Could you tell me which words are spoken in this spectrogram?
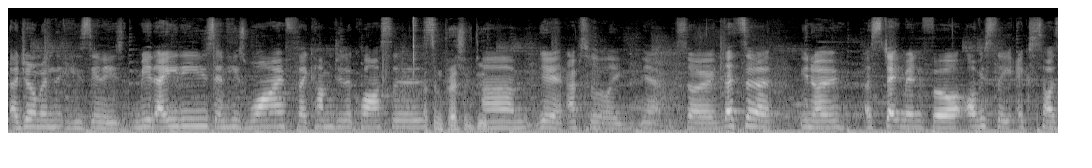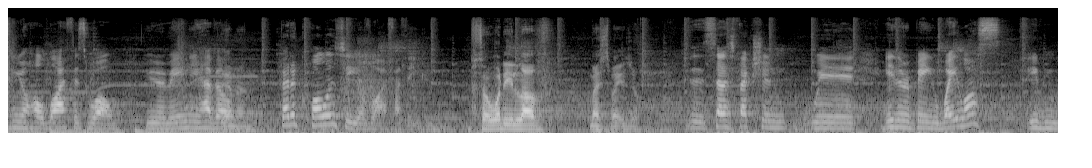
A gentleman, he's in his mid 80s, and his wife, they come to the classes. That's impressive, dude. Um, yeah, absolutely. Yeah. So that's a you know a statement for obviously exercising your whole life as well. You know what I mean? You have a Yeah, better quality of life, I think. so what do you love most about your job? The satisfaction with either being weight loss, even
